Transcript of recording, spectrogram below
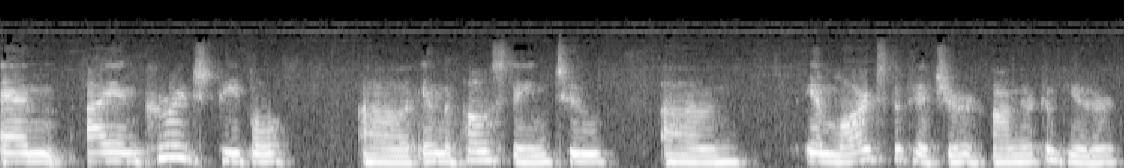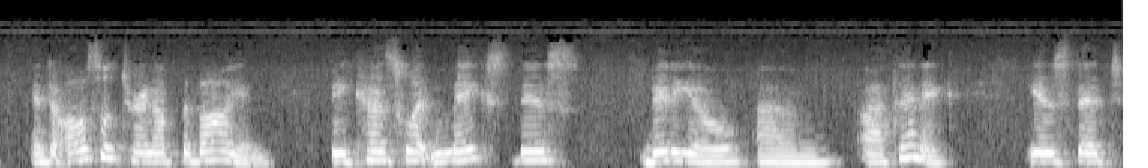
And I encouraged people uh, in the posting to um, enlarge the picture on their computer and to also turn up the volume because what makes this video um, authentic is that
